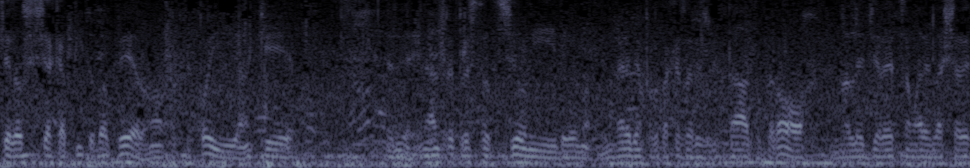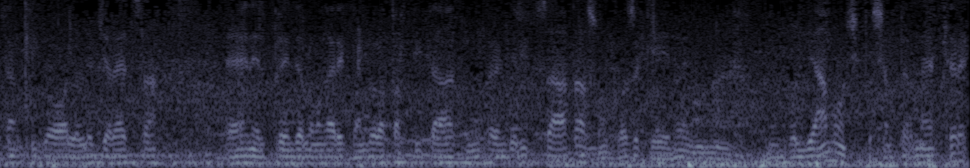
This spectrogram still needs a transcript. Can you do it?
che lo si sia capito davvero, no? perché poi anche in altre prestazioni dove magari abbiamo portato a casa il risultato, però la leggerezza magari lasciare tanti gol, la leggerezza eh, nel prenderlo magari quando la partita comunque è indirizzata, sono cose che noi non, non vogliamo, non ci possiamo permettere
